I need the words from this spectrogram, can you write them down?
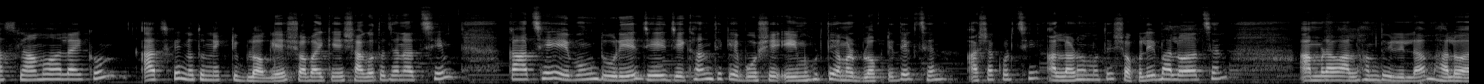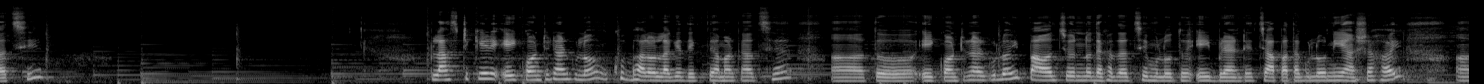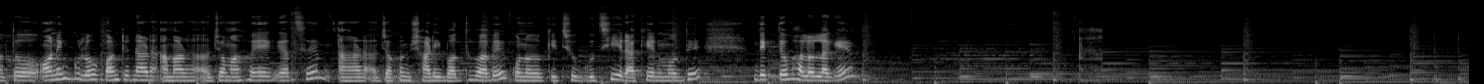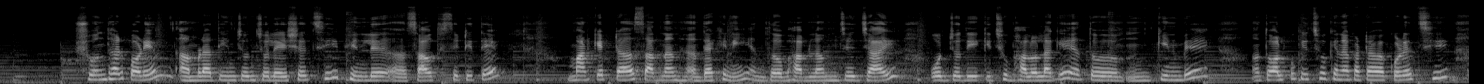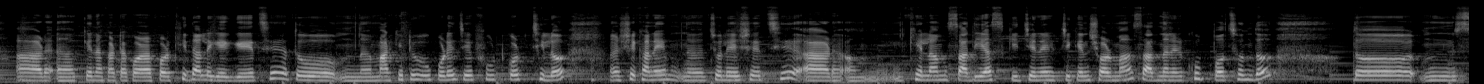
আসসালামু আলাইকুম। আজকে নতুন একটি ব্লগে সবাইকে স্বাগত জানাচ্ছি। কাছে এবং দূরে যে যেখান থেকে বসে এই মুহূর্তে আমার ব্লগটি দেখছেন, আশা করছি আল্লাহর রহমতে সকলেই ভালো আছেন। আমরাও আলহামদুলিল্লাহ ভালো আছি। প্লাস্টিকের এই কন্টেনারগুলো খুব ভালো লাগে দেখতে আমার কাছে। তো এই কন্টেনারগুলোই পাওয়ার জন্য দেখা যাচ্ছে মূলত এই ব্র্যান্ডের চা পাতাগুলো নিয়ে আসা হয়। তো অনেকগুলো কন্টেনার আমার জমা হয়ে গেছে আর যখন সারিবদ্ধভাবে কোনো কিছু গুছিয়ে রাখে এর মধ্যে দেখতেও ভালো লাগে। সন্ধ্যার পরে আমরা তিনজন চলে এসেছি ফিনলে সাউথ সিটিতে। মার্কেটটা সাদনান দেখেনি, তো ভাবলাম যে যাই, ওর যদি কিছু ভালো লাগে তো কিনবে। তো অল্প কিছু কেনাকাটা করেছি আর কেনাকাটা করার পর খিদা লেগে গিয়েছে। তো মার্কেটের উপরে যে ফুড কোর্ট ছিল সেখানে চলে এসেছি আর খেলাম সাদিয়াস কিচেনের চিকেন শর্মা। সাদনানের খুব পছন্দ। তো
